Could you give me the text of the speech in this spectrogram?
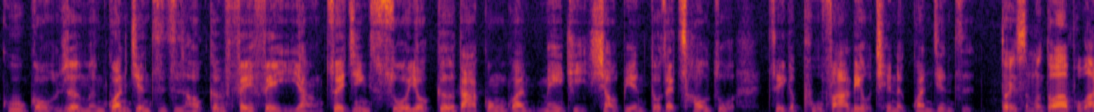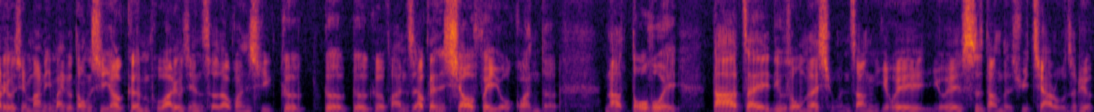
Google 热门关键字之后，跟狒狒一样，最近所有各大公关媒体小编都在操作这个普发六千的关键字。对，什么都要普发六千嘛，你买个东西要跟普发六千扯到关系，各各各个，反正只要跟消费有关的，那都会大家在，例如说我们在写文章，也会也会适当的去加入这六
